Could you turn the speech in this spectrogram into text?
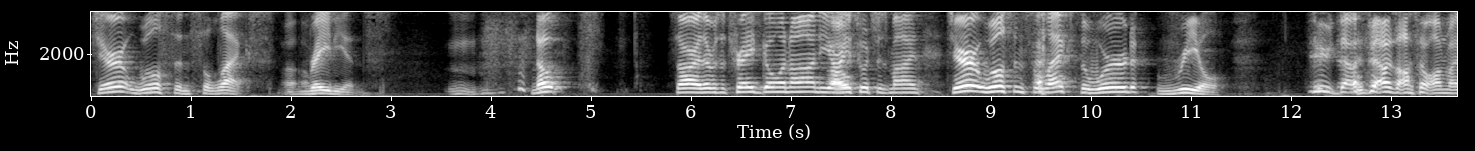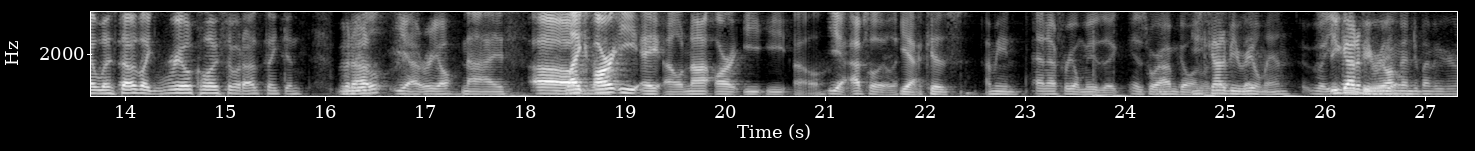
Jarrett Wilson selects Uh-oh. Radiance. Mm. Nope. Sorry, there was a trade going on. He already Oh. switched his mind. Jarrett Wilson selects the word real. Dude, that was that was also on my list. That was like real close to what I was thinking. But I- Real? yeah, real. Nice. Um, like R E A L, not R E E L. Yeah, absolutely. Yeah, because I mean, NF real music is where I'm going. you got to be real, man. But Speaking you got to be real. I'm gonna do my BeReal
